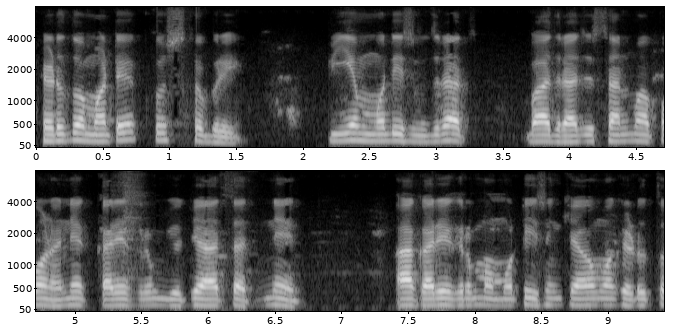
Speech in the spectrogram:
ખેડૂતો માટે ખુશખબરી. પીએમ મોદી ગુજરાત બાદ રાજસ્થાનમાં પણ અનેક કાર્યક્રમ યોજ્યા હતા ને આ કાર્યક્રમમાં મોટી સંખ્યાઓમાં ખેડૂતો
